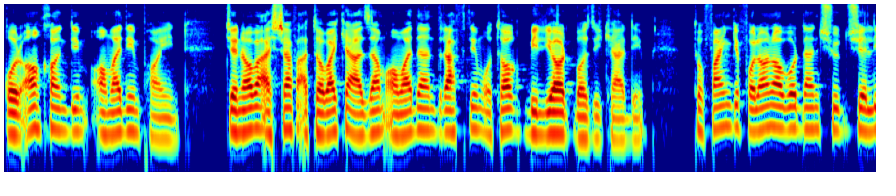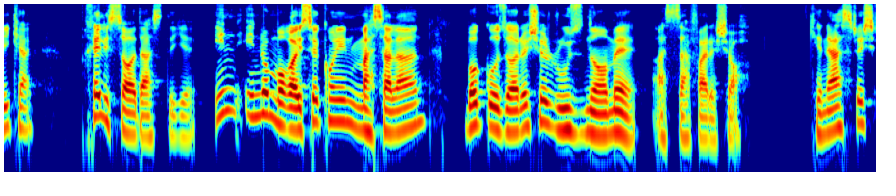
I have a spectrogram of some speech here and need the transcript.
قرآن خواندیم آمدیم پایین. جناب اشرف عطابک اعظم آمدند رفتیم اتاق بیلیارد بازی کردیم. تفنگ فلان آوردن شد شلی کرد. خیلی ساده است دیگه. این این رو مقایسه کنین مثلا با گزارش روزنامه از سفر شاه که نصرش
